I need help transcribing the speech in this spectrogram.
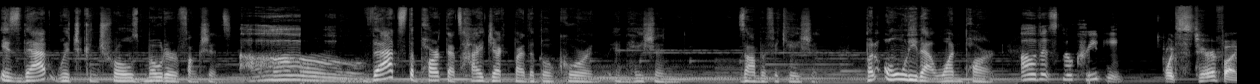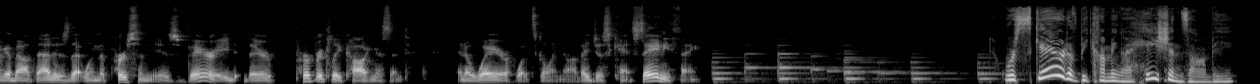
is that which controls motor functions. Oh. That's the part that's hijacked by the Bokor in Haitian zombification, but only that one part. Oh, that's so creepy. What's terrifying about that is that when the person is buried, they're perfectly cognizant and aware of what's going on. They just can't say anything. We're scared of becoming a Haitian zombie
